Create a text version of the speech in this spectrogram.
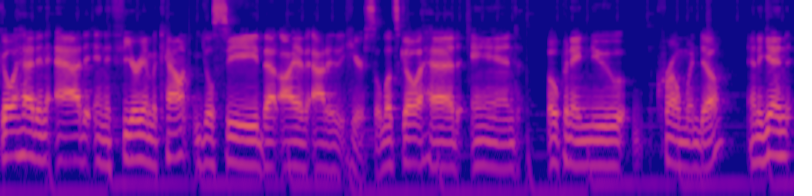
go ahead and add an Ethereum account. You'll see that I have added it here. So let's go ahead and open a new Chrome window. And again,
